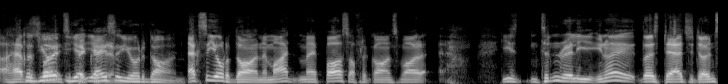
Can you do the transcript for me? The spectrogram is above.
I have Because you're jy's 'n Jordaan. Ek's 'n Jordaan and my my pa's Afrikaans, maar he didn't really, you know, those dads who don't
